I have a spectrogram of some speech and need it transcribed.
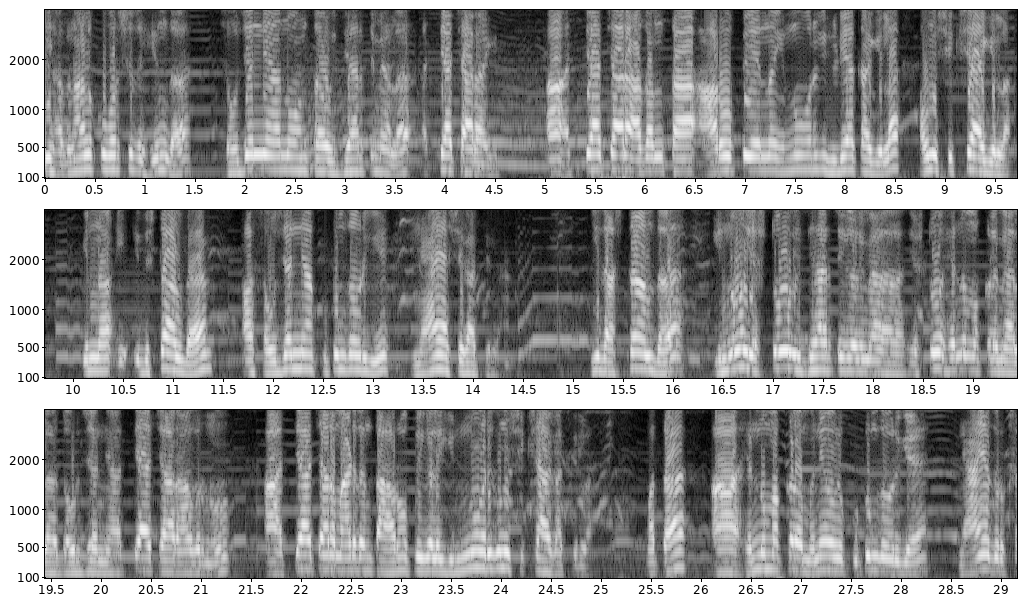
ಈ ಹದಿನಾಲ್ಕು ವರ್ಷದ ಹಿಂದ ಸೌಜನ್ಯ ಅನ್ನುವಂತ ವಿದ್ಯಾರ್ಥಿ ಮೇಲೆ ಅತ್ಯಾಚಾರ ಆಗಿತ್ತು. ಆ ಅತ್ಯಾಚಾರ ಆದಂತ ಆರೋಪಿಯನ್ನ ಇನ್ನೂವರೆಗೂ ಹಿಡಿಯಕ್ಕಾಗಿಲ್ಲ ಅವನು ಶಿಕ್ಷೆ ಆಗಿಲ್ಲ. ಇನ್ನ ಇದಿಷ್ಟ ಅಲ್ದ, ಆ ಸೌಜನ್ಯ ಕುಟುಂಬದವ್ರಿಗೆ ನ್ಯಾಯ ಸಿಗತ್ತಿಲ್ಲ ಇದಷ್ಟ ಅಲ್ದ, ಇನ್ನೂ ಎಷ್ಟೋ ವಿದ್ಯಾರ್ಥಿಗಳ ಮ್ಯಾಲ ಎಷ್ಟೋ ಹೆಣ್ಣು ಮಕ್ಕಳ ಮ್ಯಾಲ ದೌರ್ಜನ್ಯ, ಅತ್ಯಾಚಾರ ಆದ್ರೂ ಆ ಅತ್ಯಾಚಾರ ಮಾಡಿದಂತ ಆರೋಪಿಗಳಿಗೆ ಇನ್ನೂವರೆಗೂ ಶಿಕ್ಷೆ ಆಗತ್ತಿಲ್ಲ ಮತ್ತ ಆ ಹೆಣ್ಣು ಮಕ್ಕಳ ಮನೆಯವ್ರ ಕುಟುಂಬದವ್ರಿಗೆ ನ್ಯಾಯ ದೃಕ್ಷ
